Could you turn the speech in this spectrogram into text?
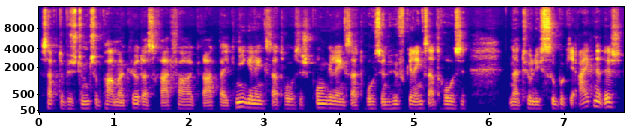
Das habt ihr bestimmt schon ein paar Mal gehört, dass Radfahrer gerade bei Kniegelenksarthrose, Sprunggelenksarthrose und Hüftgelenksarthrose natürlich super geeignet ist.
